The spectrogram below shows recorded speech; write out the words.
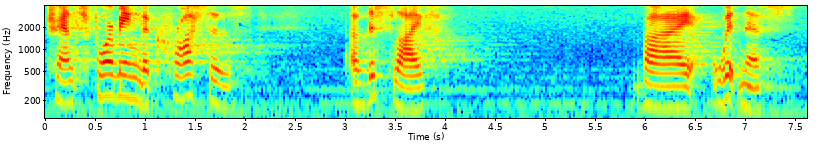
transforming the crosses of this life by witness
